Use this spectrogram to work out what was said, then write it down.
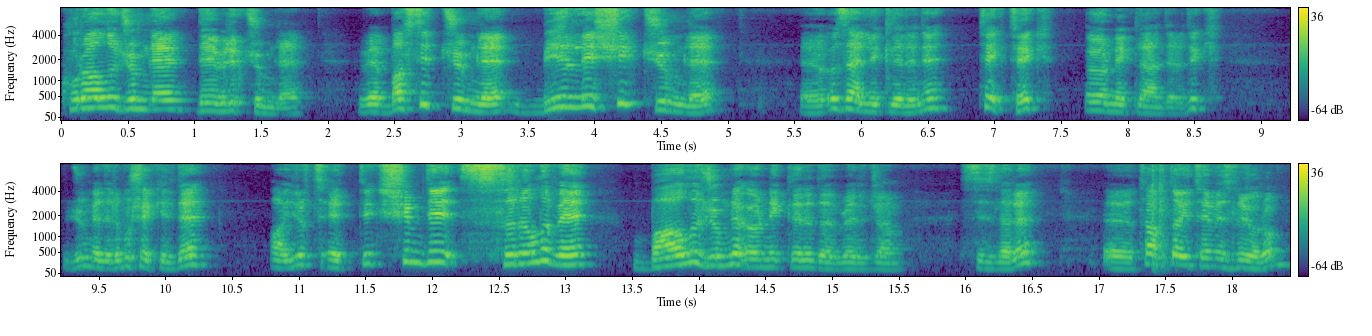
kurallı cümle, devrik cümle ve basit cümle, birleşik cümle e, özelliklerini tek tek örneklendirdik. Cümleleri bu şekilde ayırt ettik. Şimdi sıralı ve bağlı cümle örnekleri de vereceğim sizlere. E, tahtayı temizliyorum.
